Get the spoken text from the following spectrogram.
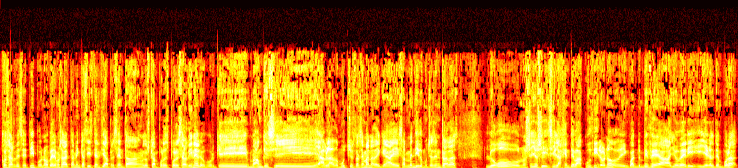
cosas de ese tipo, ¿no? Veremos a ver también qué asistencia presentan los campos después del Sardinero, porque aunque se ha hablado mucho esta semana de que se han vendido muchas entradas, luego no sé yo si, si la gente va a acudir o no en cuanto empiece a llover y, y llegue el temporal.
